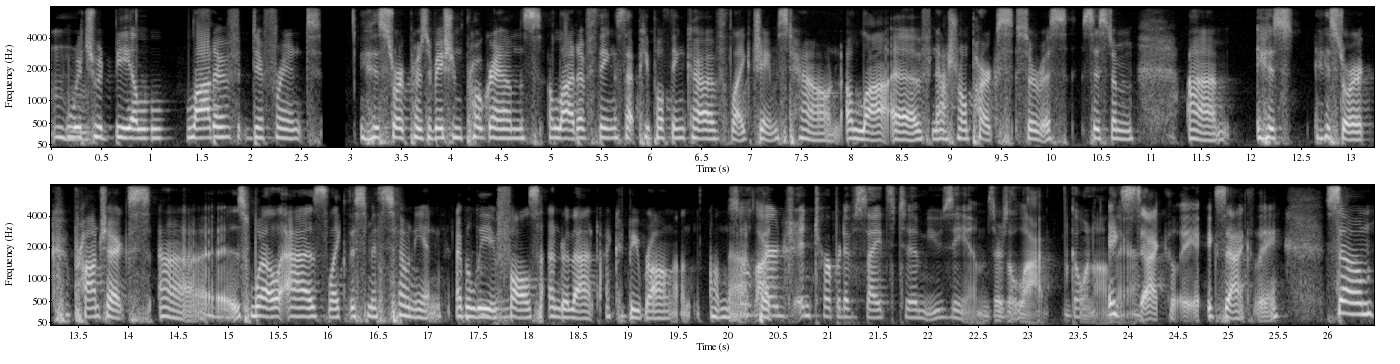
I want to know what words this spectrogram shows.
mm-hmm. which would be a lot of different historic preservation programs, a lot of things that people think of, like Jamestown, a lot of National Parks Service System um, his, historic projects, uh, as well as like the Smithsonian, I believe, mm-hmm. falls under that. I could be wrong on, on that. So large but, interpretive sites to museums. There's a lot going on exactly, there. Exactly. So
